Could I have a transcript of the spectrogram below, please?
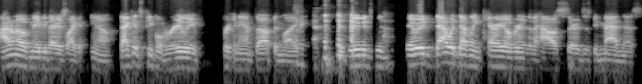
I don't know if maybe there's like you know that gets people really freaking amped up and Oh, like yeah. the dudes would it would that would definitely carry over into the house. There would just be madness.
